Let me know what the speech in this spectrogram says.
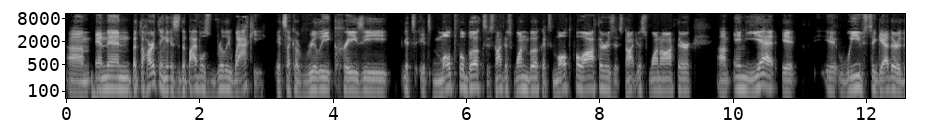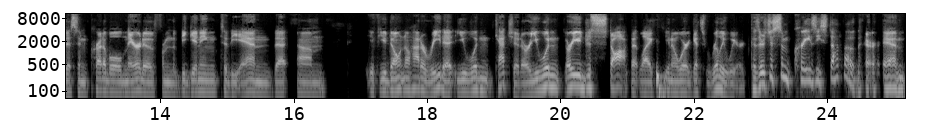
Um, and then, but the hard thing is the Bible's really wacky. It's like a really crazy. It's it's multiple books. It's not just one book. It's multiple authors. It's not just one author. Um, and yet it it weaves together this incredible narrative from the beginning to the end that um, if you don't know how to read it, you wouldn't catch it, or you wouldn't, or you just stop at like you know where it gets really weird because there's just some crazy stuff out there, and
